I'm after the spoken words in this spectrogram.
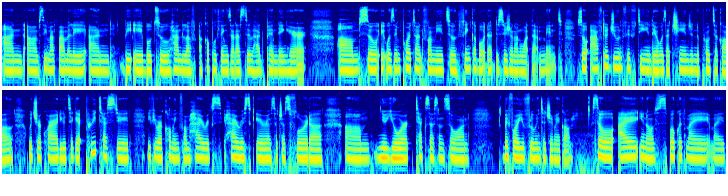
and um, see my family and be able to handle a, a couple things that I still had pending here. Um, so it was important for me to think about that decision and what that meant. So after June 15, there was a change in the protocol, which required you to get pre-tested if you were coming from high risk high risk areas such as Florida, um, New York, Texas, and so on, before you flew into Jamaica. So I, you know, spoke with my my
